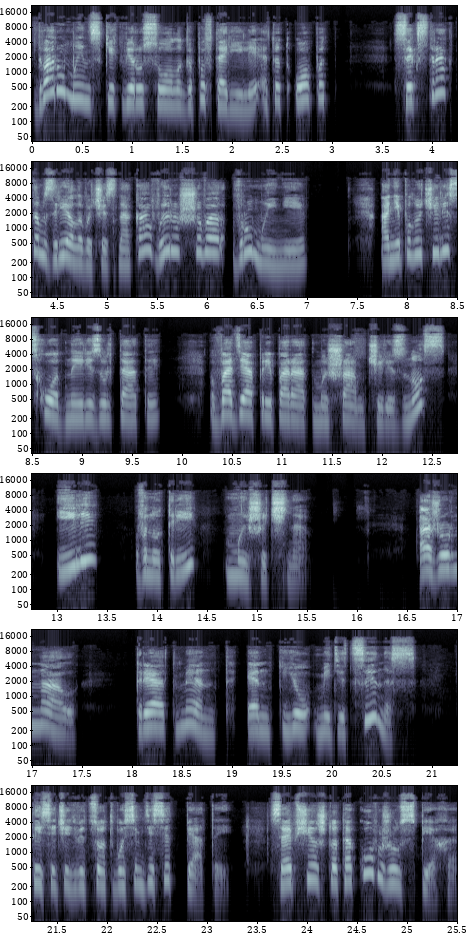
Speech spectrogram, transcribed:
Два румынских вирусолога повторили этот опыт с экстрактом зрелого чеснока, выросшего в Румынии. Они получили сходные результаты, вводя препарат мышам через нос или внутри мышечно. А журнал Treatment and New Medicines 1985 сообщил, что такого же успеха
